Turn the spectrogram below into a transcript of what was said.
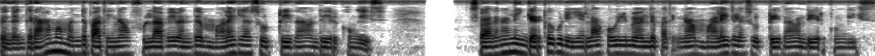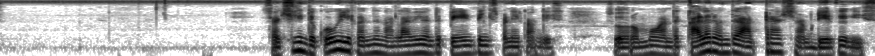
ஸோ இந்த கிராமம் வந்து பார்த்திங்கன்னா ஃபுல்லாகவே வந்து மலைகளை சுற்றி தான் வந்து இருக்கும் கீஸ் ஸோ அதனால் இங்கே இருக்கக்கூடிய எல்லா கோயிலுமே வந்து பார்த்திங்கன்னா மலைகளை சுற்றி தான் வந்து இருக்கும் கீஸ் ஸோ ஆக்சுவலி இந்த கோவிலுக்கு வந்து நல்லாவே வந்து பெயிண்டிங்ஸ் பண்ணியிருக்காங்க கீஸ் ஸோ ரொம்ப அந்த கலர் வந்து அட்ராக்ஷன் அப்படி இருக்குது கீஸ்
